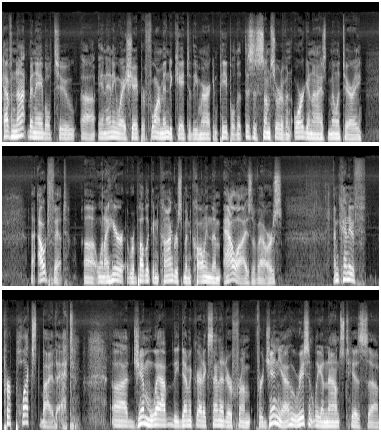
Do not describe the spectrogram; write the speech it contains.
have not been able to, uh, in any way, shape, or form, indicate to the American people that this is some sort of an organized military outfit. Uh, when I hear Republican congressmen calling them allies of ours, I'm kind of perplexed by that. Uh, Jim Webb, the Democratic senator from Virginia, who recently announced his uh,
